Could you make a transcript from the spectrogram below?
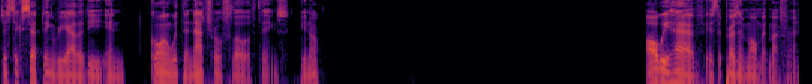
Just accepting reality and going with the natural flow of things, you know? All we have is the present moment, my friend.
